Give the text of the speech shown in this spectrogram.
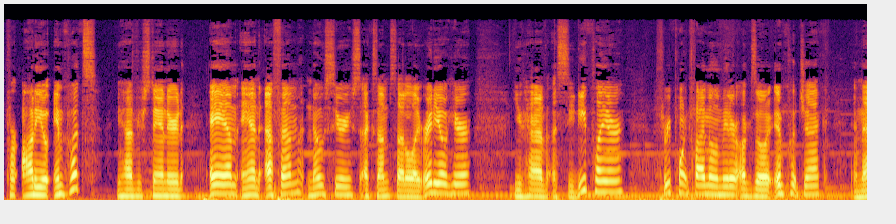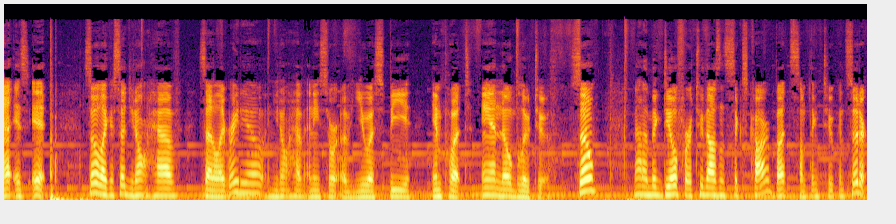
For audio inputs, you have your standard AM and FM, no Sirius XM satellite radio here. You have a CD player, 3.5 millimeter auxiliary input jack, and that is it. So, like I said, you don't have satellite radio and you don't have any sort of USB input and no Bluetooth. So, not a big deal for a 2006 car, but something to consider.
